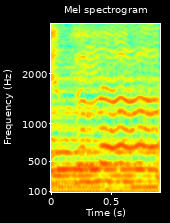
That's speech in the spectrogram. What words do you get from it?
It's enough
